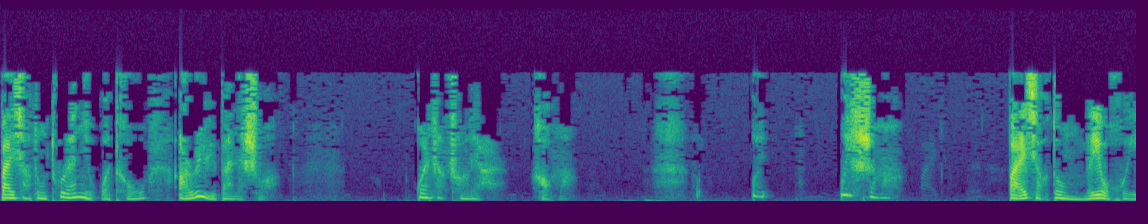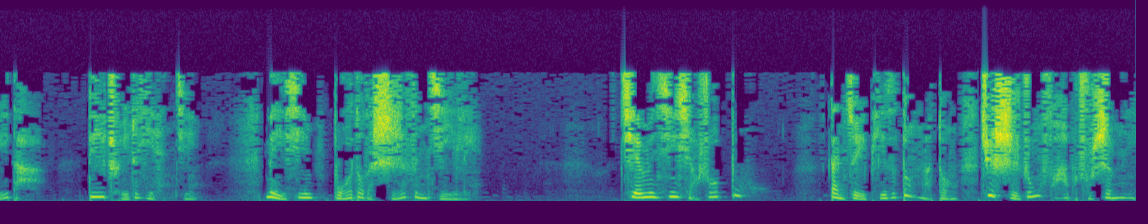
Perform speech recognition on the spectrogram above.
白小洞突然扭过头，耳语般的说：“关上窗帘好吗？”“为为什么？”白小洞没有回答，低垂着眼睛，内心搏斗的十分激烈。钱文新想说不，但嘴皮子动了动，却始终发不出声音。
